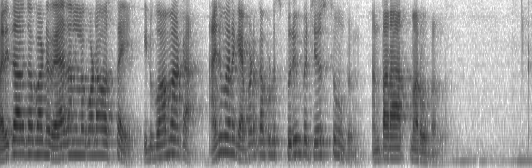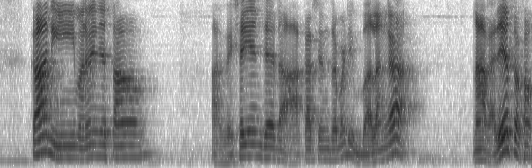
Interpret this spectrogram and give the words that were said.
ఫలితాలతో పాటు వేదనలు కూడా వస్తాయి. ఇటు పోమాక అని మనకు ఎప్పటికప్పుడు స్ఫురింప చేస్తూ ఉంటుంది అంతరాత్మ రూపంలో. కానీ మనం ఏం చేస్తాం? ఆ విషయం చేత ఆకర్షించబడి బలంగా నాకదే అదే సుఖం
